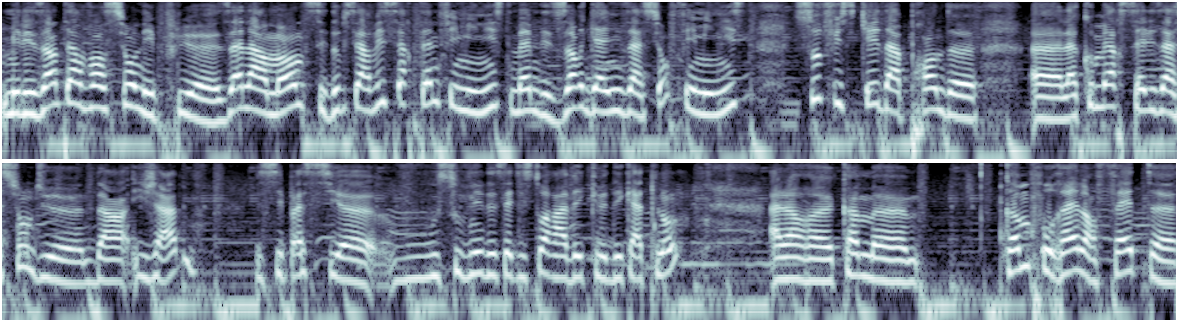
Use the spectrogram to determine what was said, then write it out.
Mais les interventions les plus euh, alarmantes, c'est d'observer certaines féministes, même des organisations féministes, s'offusquer d'apprendre euh, la commercialisation du- d'un hijab. Je ne sais pas si euh, vous vous souvenez de cette histoire avec Decathlon. Alors, euh, comme comme pour elle, en fait, euh,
